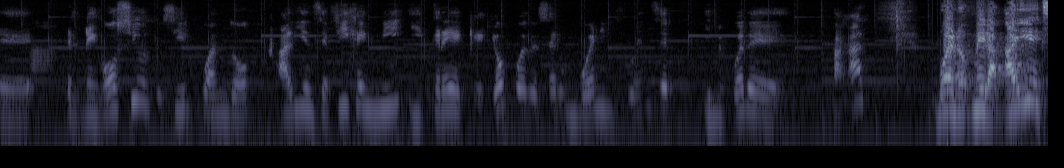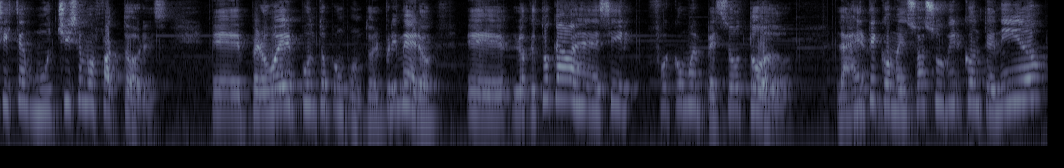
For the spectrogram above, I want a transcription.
eh, el negocio, es decir, cuando alguien se fija en mí y cree que yo puedo ser un buen influencer y me puede pagar. Bueno, mira, ahí existen muchísimos factores, eh, pero voy a ir punto por punto. El primero, eh, lo que tú acabas de decir fue cómo empezó todo. La gente comenzó a subir contenido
